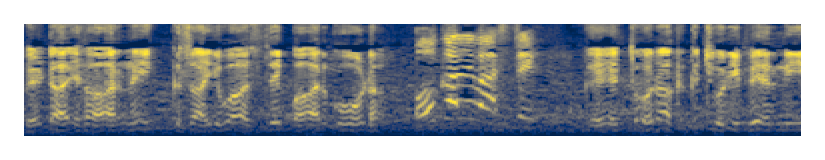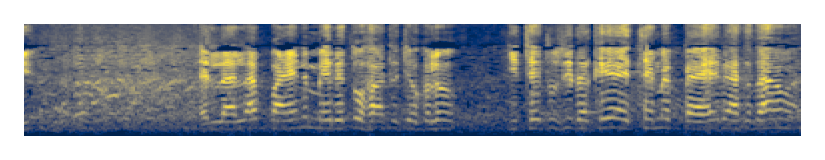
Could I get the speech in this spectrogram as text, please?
ਬੇਟਾ ਇਹ ਹਾਰ ਨਹੀਂ ਕਸਾਈ ਵਾਸਤੇ ਬਾਰ ਕੋਡ ਆ। ਉਹ ਕਾਦੇ ਵਾਸਤੇ? ਕਿ ਇੱਥੋਂ ਰੱਖ ਕੇ ਚੋਰੀ ਫੇਰਨੀ ਹੈ। ਇਹ ਲਾਲਾ ਪਾਇਨ ਮੇਰੇ ਤੋਂ ਹੱਥ ਚੁੱਕ ਲਓ। ਜਿੱਥੇ ਤੁਸੀਂ ਰੱਖਿਆ, ਇੱਥੇ ਮੈਂ ਪੈਸੇ ਰੱਖਦਾ ਵਾਂ।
